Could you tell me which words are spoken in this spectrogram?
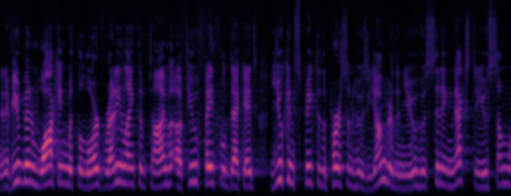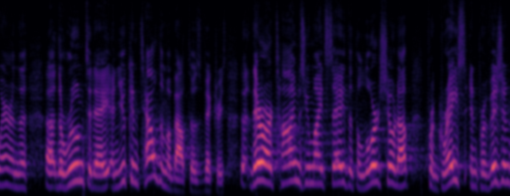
And if you've been walking with the Lord for any length of time, a few faithful decades, you can speak to the person who's younger than you, who's sitting next to you somewhere in the, uh, the room today, and you can tell them about those victories. There are times you might say that the Lord showed up for grace and provision.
